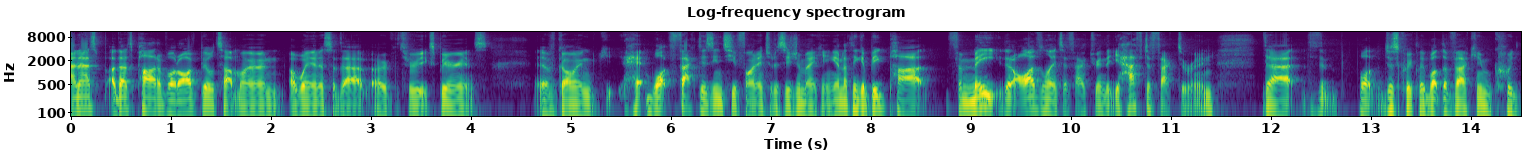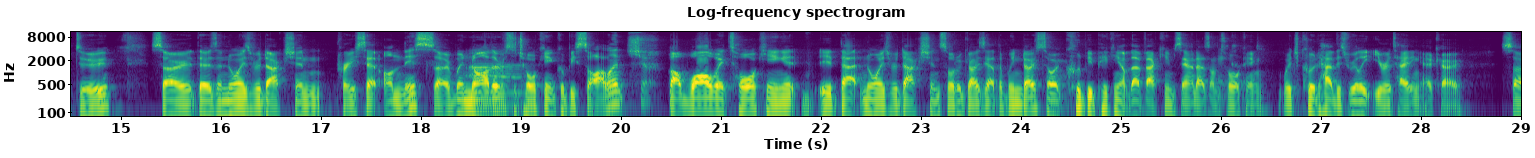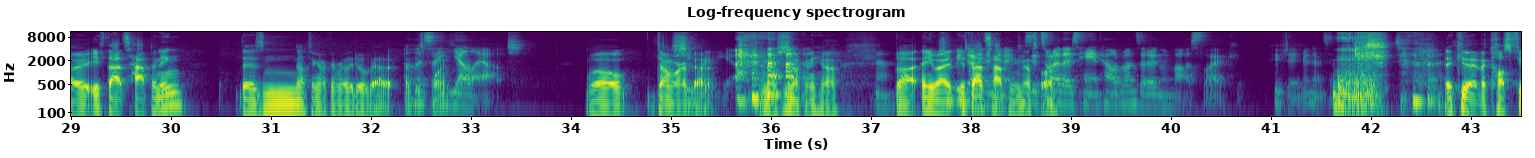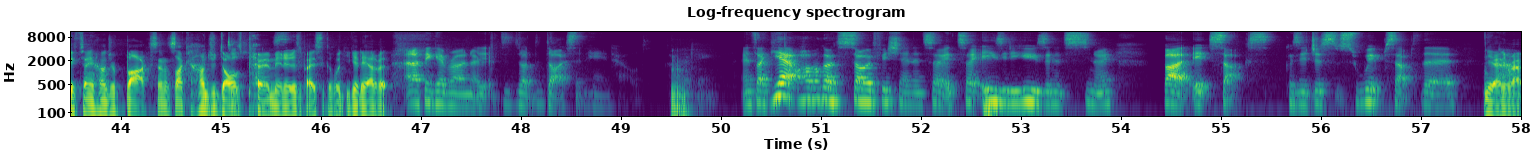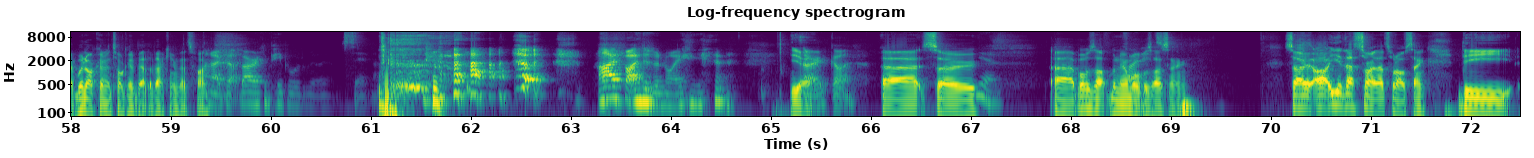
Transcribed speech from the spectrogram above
And that's that's part of what I've built up my own awareness of that over through experience of going what factors into your financial decision making. And I think a big part for me that I've learned to factor in that you have to factor in that the, what just quickly what the vacuum could do. So there's a noise reduction preset on this. So when neither of us are ah. talking, it could be silent. Sure. But while we're talking, it, it that noise reduction sort of goes out the window. So it could be picking up that vacuum sound as I'm talking, which could have this really irritating echo. So if that's happening, there's nothing I can really do about it at Unless this I point. yell out. Well, don't worry She about it. hear. No, she's not going to hear. No. But anyway, if that's happening, minute, that's it's one of those handheld ones that only lasts like 15 minutes. They, yeah, they cost fifteen hundred bucks, and it's like hundred dollars per minute is basically what you get out of it. And I think everyone it's the Dyson handheld Hmm. of thing. And it's like, yeah, oh my god, it's so efficient and so it's so easy to use and it's you know, but it sucks because it just sweeps up the. Yeah. Anyway, Um, we're not going to talk about the vacuum. That's I fine. know, but I reckon people would really understand. That. I find it annoying. Yeah. Sorry, go on. Uh, so Yeah. uh, what was I? No, what was I saying? So oh yeah, that's sorry. That's what I was saying. The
